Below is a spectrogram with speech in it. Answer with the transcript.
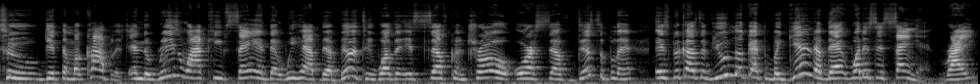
to get them accomplished. And the reason why I keep saying that we have the ability, whether it's self control or self discipline, is because if you look at the beginning of that, what is it saying, right?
